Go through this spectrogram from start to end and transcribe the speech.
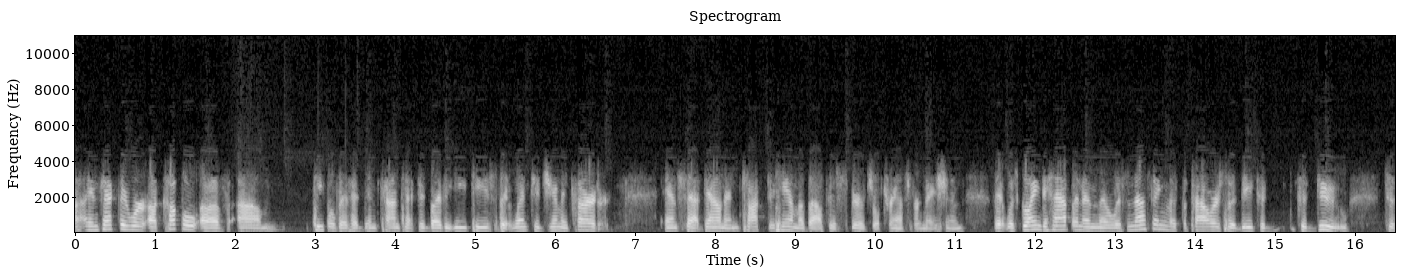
Uh, in fact, there were a couple of um, people that had been contacted by the ETs that went to Jimmy Carter and sat down and talked to him about this spiritual transformation that was going to happen, and there was nothing that the powers that be could could do to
